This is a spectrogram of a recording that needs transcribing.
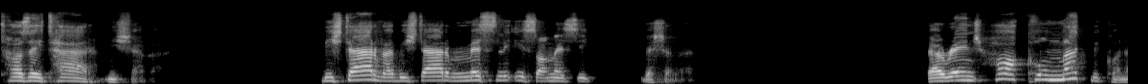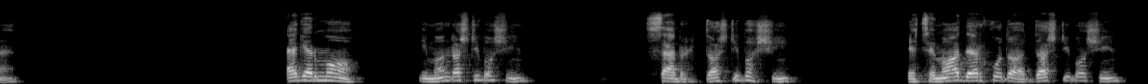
تازه تر می شود بیشتر و بیشتر مثل عیسی مسیح بشود. و رنج ها کمک می‌کنن. اگر ما ایمان داشتی باشیم صبر داشتی باشیم اعتماد در خدا داشتی باشیم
